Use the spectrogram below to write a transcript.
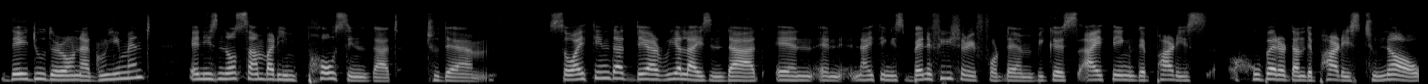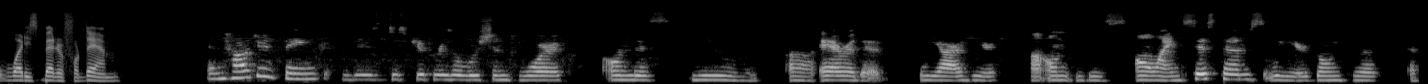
they do their own agreement, and it's not somebody imposing that to them. So I think that they are realizing that, and, and, and I think it's beneficiary for them because I think the parties, who better than the parties to know what is better for them. And how do you think these dispute resolutions work on this new uh, era that we are here uh, on these online systems? We are going through a, a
